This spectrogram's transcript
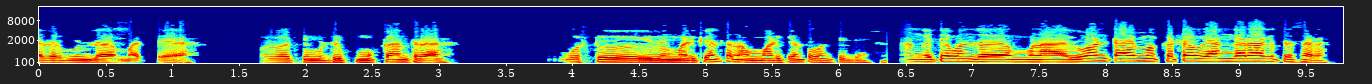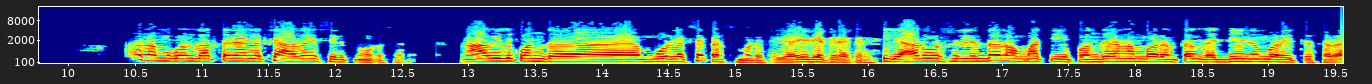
ಅದ್ರ ಮುಂದೆ ಮತ್ತೆ ಫಲವತ್ತಿನ ಡ್ರಿಪ್ ಮುಖಾಂತರ ಅಷ್ಟು ಇದನ್ನ ಮಾಡ್ಕೊಂತ ನಾವು ಮಾಡ್ಕೊಂತ ಹೊಂತಿದ್ದೆ ಸರ್ ಹಂಗೈತೆ ಒಂದು ಒನ್ ಟೈಮ್ ಕಟಾವ್ ಹೆಂಗಾರ ಆಗುತ್ತೆ ಸರ್ ನಮಗೊಂದು ಹತ್ತು ಹನ್ನೆರಡು ಲಕ್ಷ ಆದಾಯ ಸಿಗುತ್ತೆ ನೋಡ್ರಿ ಸರ್ ನಾವು ಇದಕ್ಕೊಂದು ಮೂರು ಲಕ್ಷ ಖರ್ಚು ಮಾಡೋದು ಐದು ಎಕರೆ ಎಕರೆ. ಈಗ ಎರಡು ವರ್ಷದಿಂದ ನಾವು ಮತ್ತೆ ಈ ಪಂದ್ರ ನಂಬರ್ ಅಂತಂದು ಹದಿನೈದು ನಂಬರ್ ಐತೆ ಸರ್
